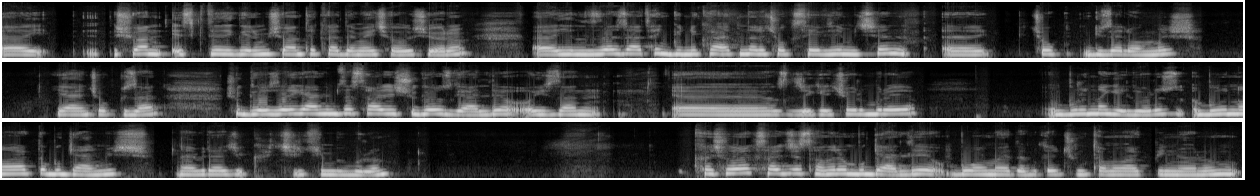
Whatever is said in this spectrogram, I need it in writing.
E, şu an eski dediklerimi şu an tekrar demeye çalışıyorum. E, yıldızları zaten günlük hayatımda da çok sevdiğim için e, çok güzel olmuş. Yani çok güzel. Şu gözlere geldiğimizde sadece şu göz geldi. O yüzden eee, hızlıca geçiyorum buraya. Buruna geliyoruz. Burun olarak da bu gelmiş. Yani birazcık çirkin bir burun. Kaş olarak sadece sanırım bu geldi. Bu olmayabilir çünkü tam olarak bilmiyorum.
